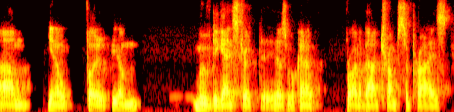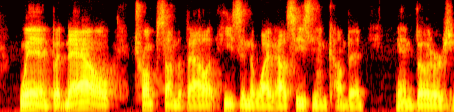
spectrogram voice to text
Um, you know, voted, you know, moved against her. Those what kind of brought about Trump's surprise win. But now Trump's on the ballot. He's in the White House. He's the incumbent, and voters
